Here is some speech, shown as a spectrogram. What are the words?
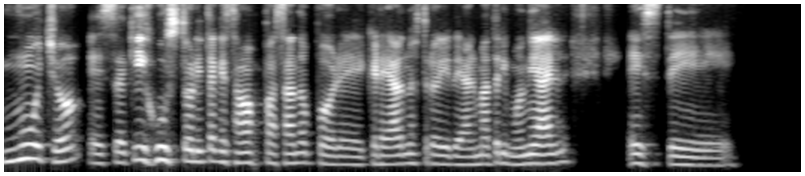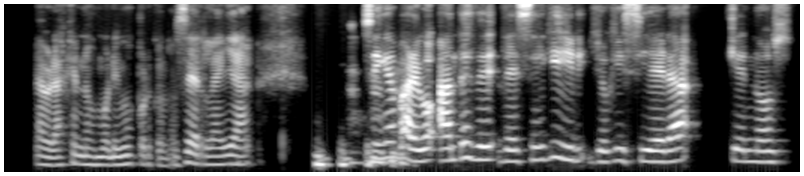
mucho, es aquí justo ahorita que estamos pasando por eh, crear nuestro ideal matrimonial, este, la verdad es que nos morimos por conocerla ya. Sin embargo, antes de, de seguir, yo quisiera que nos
